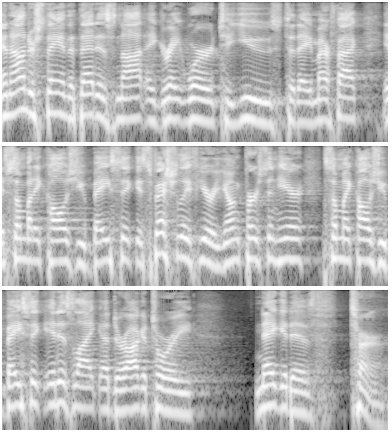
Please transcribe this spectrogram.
And I understand that that is not a great word to use today. Matter of fact, if somebody calls you basic, especially if you're a young person here, somebody calls you basic, it is like a derogatory, negative term,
